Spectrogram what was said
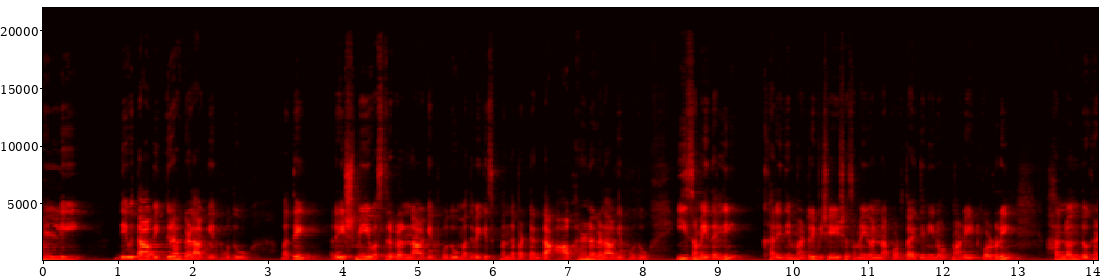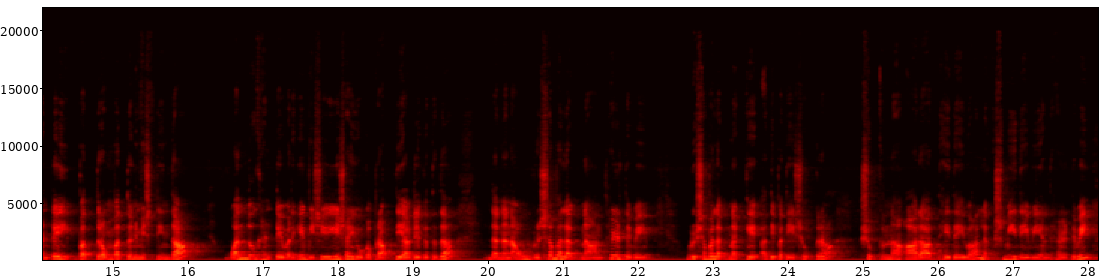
ಬೆಳ್ಳಿ, ದೇವತಾ ವಿಗ್ರಹಗಳಾಗಿರ್ಬೋದು, ಮತ್ತು ರೇಷ್ಮೆ ವಸ್ತ್ರಗಳನ್ನಾಗಿರ್ಬೋದು, ಮದುವೆಗೆ ಸಂಬಂಧಪಟ್ಟಂಥ ಆಭರಣಗಳಾಗಿರ್ಬೋದು, ಈ ಸಮಯದಲ್ಲಿ ಖರೀದಿ ಮಾಡಿರಿ. ವಿಶೇಷ ಸಮಯವನ್ನು ಕೊಡ್ತಾ ಇದ್ದೀನಿ. ನೋಟ್ ಮಾಡಿ ಇಟ್ಕೊಳ್ರಿ. ಹನ್ನೊಂದು ಗಂಟೆ ಇಪ್ಪತ್ತೊಂಬತ್ತು ನಿಮಿಷದಿಂದ ಒಂದು ಗಂಟೆವರೆಗೆ ವಿಶೇಷ ಯೋಗ ಪ್ರಾಪ್ತಿಯಾಗ್ಲಿಕ್ಕತ್ತದ ಇದನ್ನು ನಾವು ವೃಷಭ ಲಗ್ನ ಅಂತ ಹೇಳ್ತೇವೆ. ವೃಷಭ ಲಗ್ನಕ್ಕೆ ಅಧಿಪತಿ ಶುಕ್ರ, ಶುಕ್ರನ ಆರಾಧ್ಯ ದೈವ, ಲಕ್ಷ್ಮೀ ದೇವಿ ಅಂತ ಹೇಳ್ತೀವಿ.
